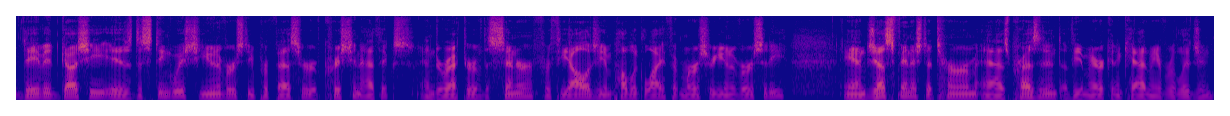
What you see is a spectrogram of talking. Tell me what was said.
David Gushee is Distinguished University Professor of Christian Ethics and Director of the Center for Theology and Public Life at Mercer University, and just finished a term as President of the American Academy of Religion.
